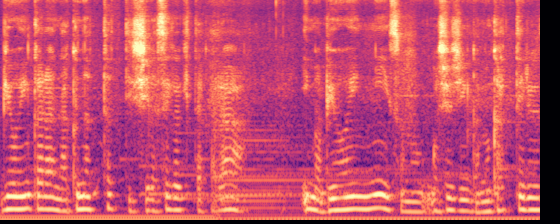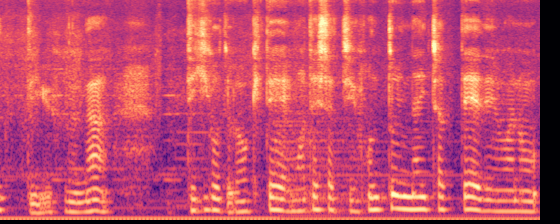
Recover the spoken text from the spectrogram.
病院から亡くなったっていう知らせが来たから今病院にそのご主人が向かってるっていう風な出来事が起きて私たち本当に泣いちゃって電話の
